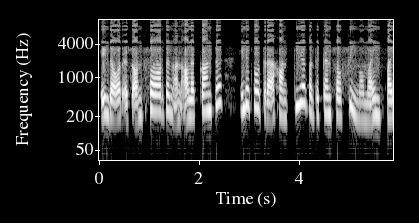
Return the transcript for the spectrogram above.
en daar is aanvaarding aan alle kante, en dit word reg hanteer want 'n kind sal sien maar my my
